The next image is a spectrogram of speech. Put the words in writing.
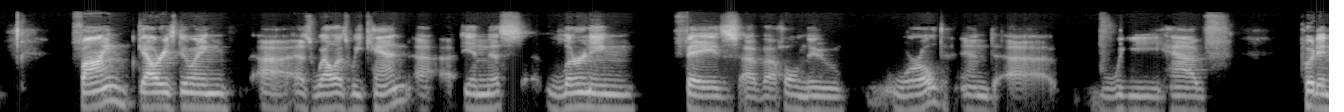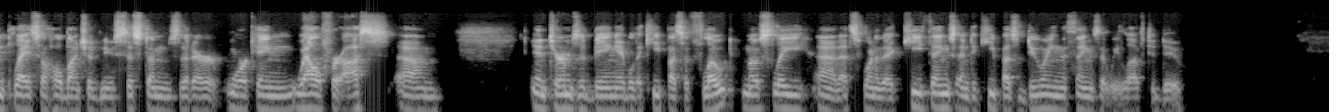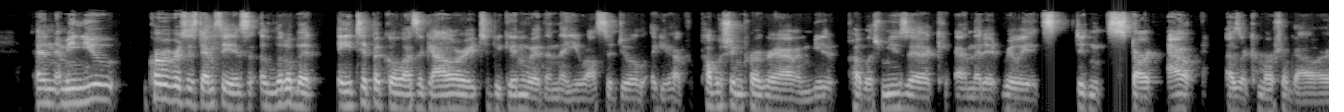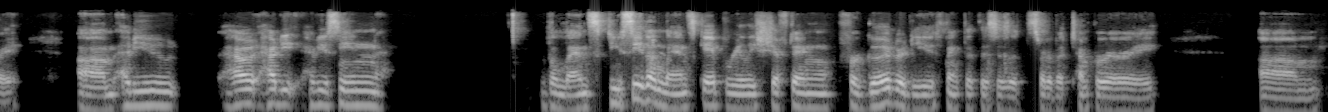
fine. Gallery's doing uh, as well as we can uh, in this learning phase of a whole new world. And uh, we have put in place a whole bunch of new systems that are working well for us um, in terms of being able to keep us afloat. Mostly, uh, that's one of the key things, and to keep us doing the things that we love to do. And I mean, you Corbett versus Dempsey is a little bit atypical as a gallery to begin with, and that you also do like you have a publishing program and music, publish music, and that it really it's didn't start out as a commercial gallery. Um, have you how how do you have you seen the lens? Do you see the landscape really shifting for good, or do you think that this is a sort of a temporary um,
